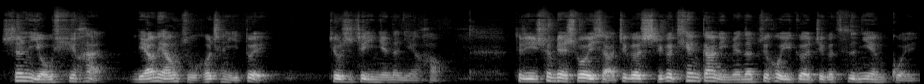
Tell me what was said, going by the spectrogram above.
申酉戌亥两两组合成一对，就是这一年的年号。这里顺便说一下，这个十个天干里面的最后一个这个字念癸，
